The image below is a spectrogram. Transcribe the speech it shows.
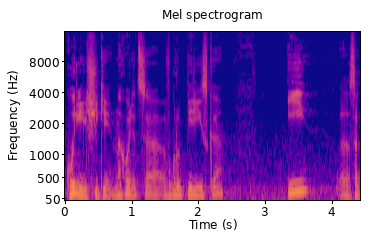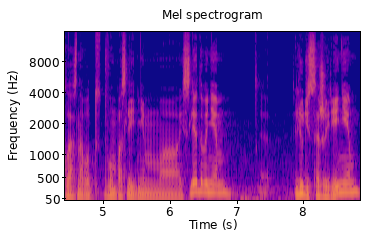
курильщики находятся в группе риска. И, э, согласно вот двум последним э, исследованиям, э, люди с ожирением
